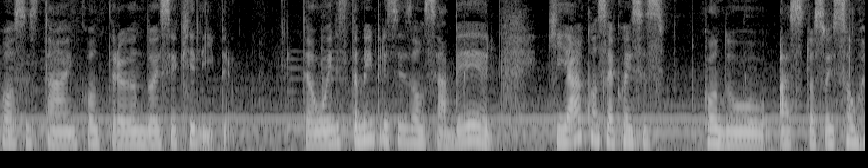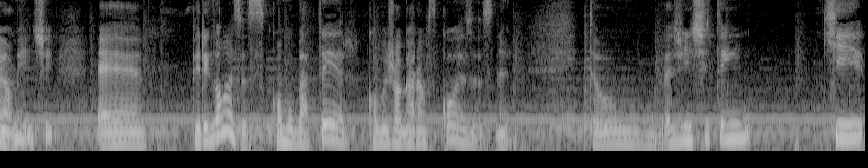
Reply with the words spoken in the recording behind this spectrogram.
posso estar encontrando esse equilíbrio. Então, eles também precisam saber que há consequências quando as situações são realmente é, perigosas, como bater, como jogar as coisas, né? Então, a gente tem que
